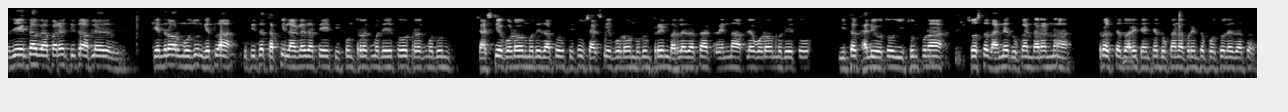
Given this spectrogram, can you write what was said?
म्हणजे एकदा व्यापाऱ्याने तिथं आपल्या केंद्रावर मोजून घेतला की तिथं थप्पी लागल्या जाते तिथून ट्रकमध्ये येतो ट्रकमधून शासकीय गोडाऊनमध्ये जातो तिथून शासकीय गोडाऊनमधून ट्रेन भरल्या जातात ट्रेननं आपल्या गोडाऊनमध्ये येतो इथं खाली होतो इथून पुन्हा स्वस्त धान्य दुकानदारांना ट्रकच्याद्वारे त्यांच्या दुकानापर्यंत पोहोचवलं जातं.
